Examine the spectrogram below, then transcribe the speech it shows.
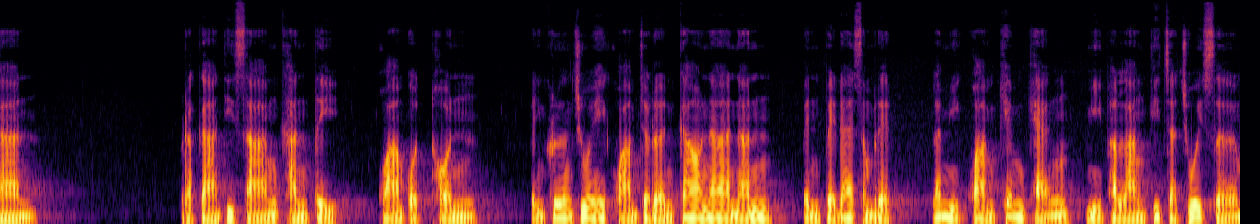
งาน ประการที่สามขันติ ความอดทน เป็นเครื่องช่วยให้ความเจริญก้าวหน้านั้น เป็นไปได้สำเร็จและมีความเข้มแข็ง มีพลังที่จะช่วยเสริม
